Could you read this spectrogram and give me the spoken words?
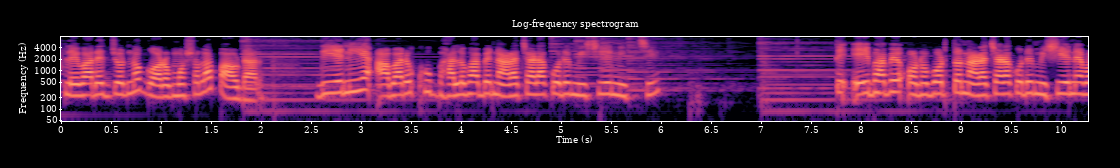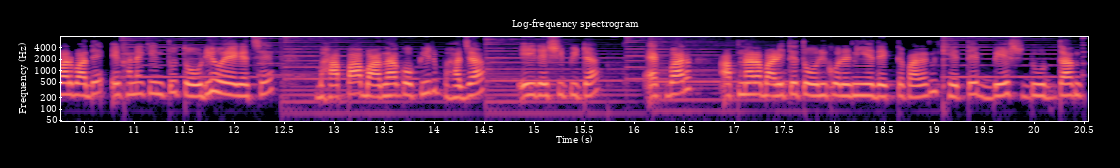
ফ্লেভারের জন্য গরম মশলা পাউডার। দিয়ে নিয়ে আবারও খুব ভালোভাবে নাড়াচাড়া করে মিশিয়ে নিচ্ছি। তো এইভাবে অনবর্ত নাড়াচাড়া করে মিশিয়ে নেবার বাদে এখানে কিন্তু তৈরি হয়ে গেছে ভাপা বাঁধাকপির ভাজা এই রেসিপিটা। একবার আপনারা বাড়িতে তৈরি করে নিয়ে দেখতে পারেন, খেতে বেশ দুর্দান্ত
